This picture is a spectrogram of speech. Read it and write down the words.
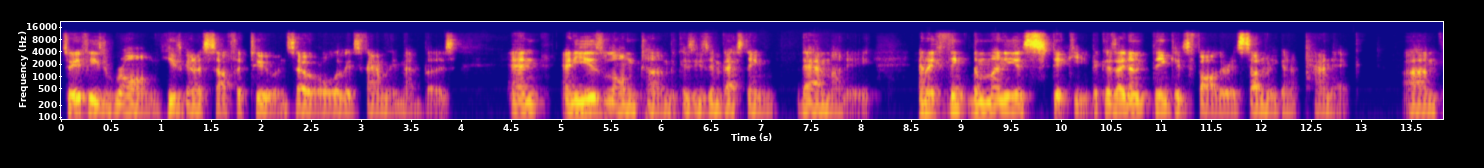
So if he's wrong, he's going to suffer too, and so are all of his family members. And and he is long term because he's investing their money. And I think the money is sticky because I don't think his father is suddenly going to panic. Um,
